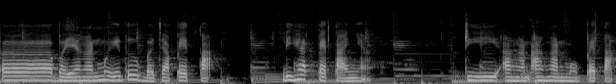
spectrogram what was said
eh, bayanganmu itu baca peta. Lihat petanya. Di angan-anganmu peta.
